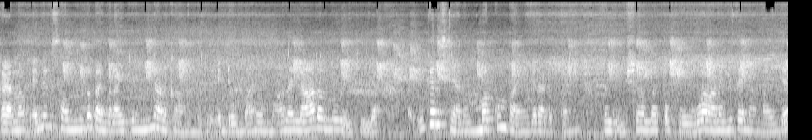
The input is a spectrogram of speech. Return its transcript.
കാരണം എന്നെ ഒരു സ്വന്തം പെങ്ങളായിട്ട് തന്നെയാണ് കാണുന്നത്. എന്റെ ഉമ്മാനെ ഉമ്മ എന്നല്ലാതെ ഒന്നും വിളിക്കില്ല. ഭയങ്കര സ്നേഹം ഉമ്മക്കും ഭയങ്കര അടുപ്പാണ്. അപ്പോൾ ഇൻഷാല്ല ഇപ്പോൾ പോവുകയാണെങ്കിൽ തന്നെ അമ്മേന്റെ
